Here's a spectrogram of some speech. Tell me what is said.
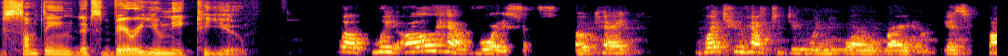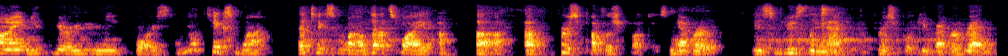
something that's very unique to you? Well, we all have voices, okay? What you have to do when you are a writer is find your unique voice. And that takes a while. That takes a while. That's why a, a, a first published book is never, is usually not the first book you've ever read,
